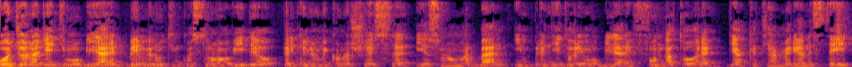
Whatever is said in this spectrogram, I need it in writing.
Buongiorno agenti immobiliari, benvenuti in questo nuovo video. Per chi non mi conoscesse, io sono Omar Ben, imprenditore immobiliare e fondatore di HTM Real Estate,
